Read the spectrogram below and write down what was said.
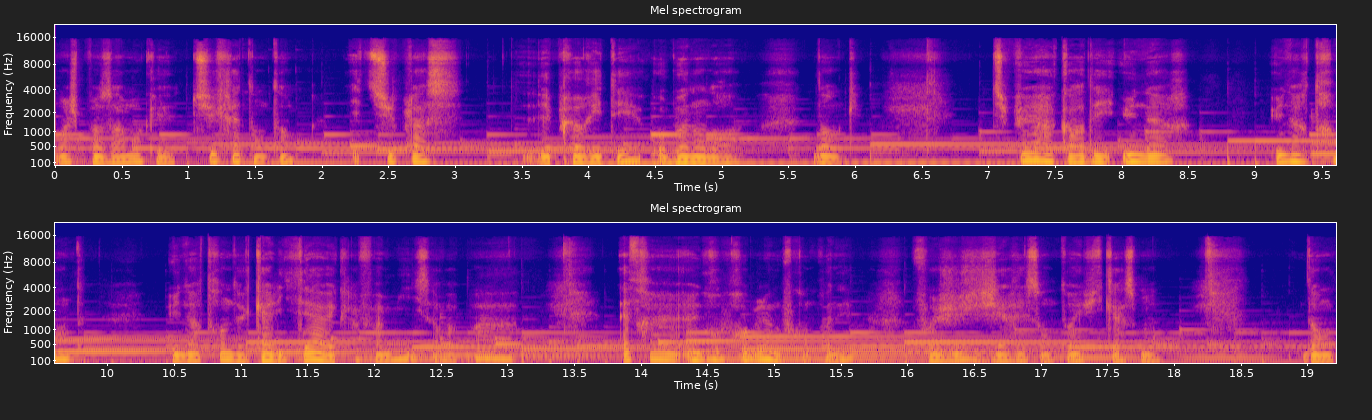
Moi, je pense vraiment que tu crées ton temps et tu places les priorités au bon endroit. Donc, tu peux accorder une heure, une heure trente 1h30 de qualité avec la famille, ça va pas être un, gros problème, vous comprenez? Faut juste gérer son temps efficacement. Donc,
